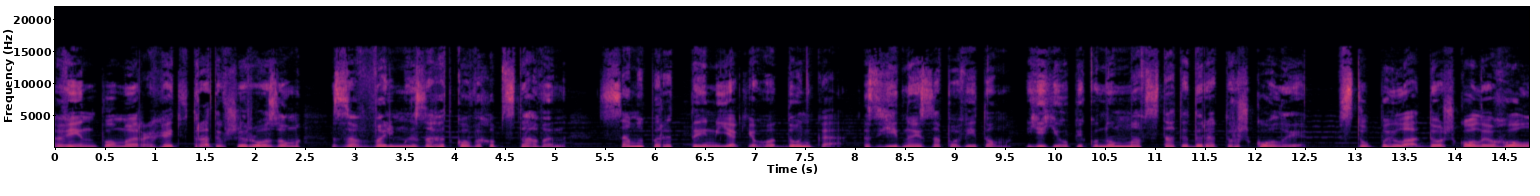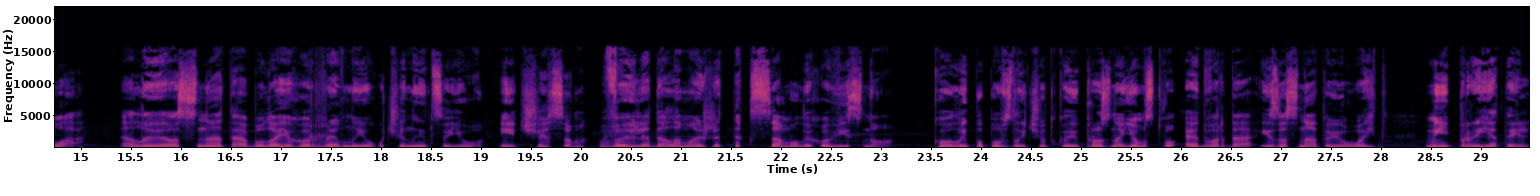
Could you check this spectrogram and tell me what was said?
Він помер, геть втративши розум, за вельми загадкових обставин, саме перед тим як його донька, згідно із заповітом, її опікуном мав стати директор школи, вступила до школи Голла. Але Осната була його ревною ученицею і часом виглядала майже так само лиховісно. Коли поповзли чутки про знайомство Едварда із Оснатою Уейт, мій приятель,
